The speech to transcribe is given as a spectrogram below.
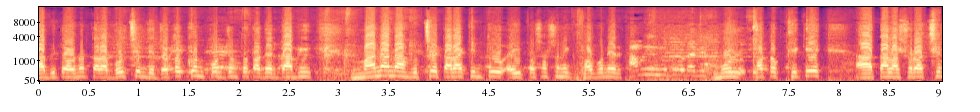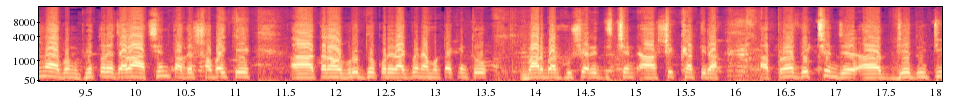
দাবিতে অনর, তারা বলছেন যে যতক্ষণ পর্যন্ত তাদের দাবি মানা না হচ্ছে, তারা কিন্তু এই প্রশাসনিক ভবনের মূল ফটক থেকে তালা সরাচ্ছেন না এবং ভেতরে যারা আছেন, তাদের সবাইকে তারা অবরুদ্ধ করে রাখবেন, এমনটা কিন্তু বারবার হুঁশিয়ারি দিচ্ছেন শিক্ষার্থীরা, আপনারা দেখছেন যে যে দুইটি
